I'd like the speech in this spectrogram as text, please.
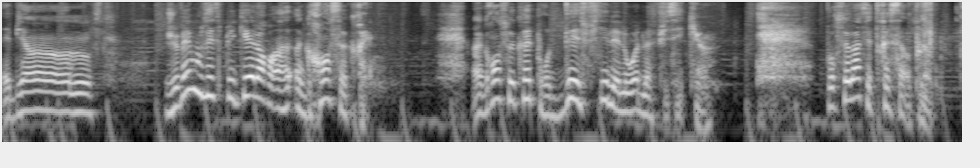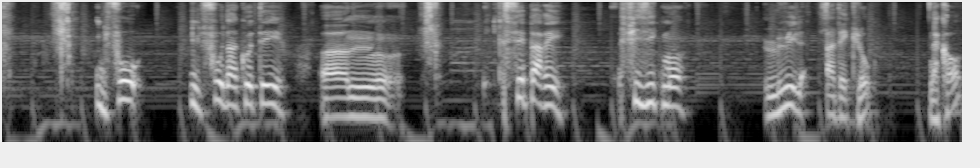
Eh bien, je vais vous expliquer alors un, grand secret. Un grand secret pour défier les lois de la physique. Pour cela, c'est très simple. Il faut, il faut d'un côté euh, séparer physiquement l'huile avec l'eau. D'accord?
